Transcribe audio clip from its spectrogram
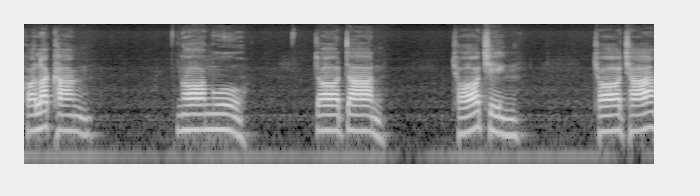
คอละคัง งองู จอจานชอชิง ชอช้าง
